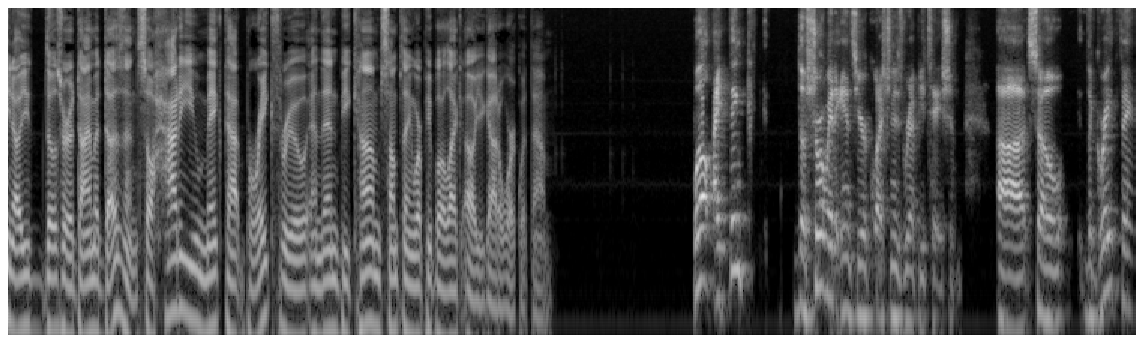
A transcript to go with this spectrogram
You know, you, those are a dime a dozen. So how do you make that breakthrough and then become something where people are like, "Oh, you got to work with them"? Well, I think the short way to answer your question is reputation. Uh, so the great thing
